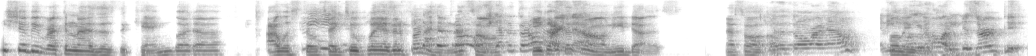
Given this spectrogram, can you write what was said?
he should be recognized as the king, but uh, I would still take two players in front of him. That's all. He got the throne He got right the now. throne. He does. That's all. He got the throne right now, and he played hard. He deserved it.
